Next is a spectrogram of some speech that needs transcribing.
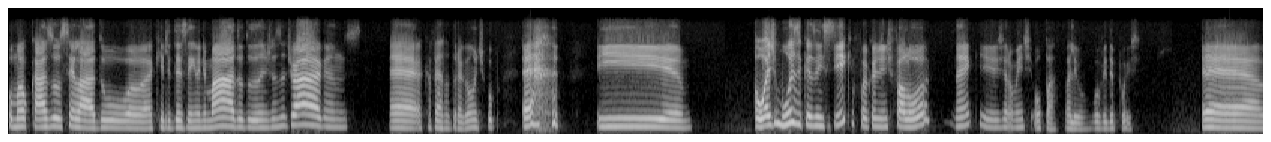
como é o caso, sei lá, do uh, aquele desenho animado do Dungeons and Dragons, é, Caverna do Dragão, desculpa, é, e ou as músicas em si, que foi o que a gente falou, né, que geralmente, opa, valeu, vou ver depois. É,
